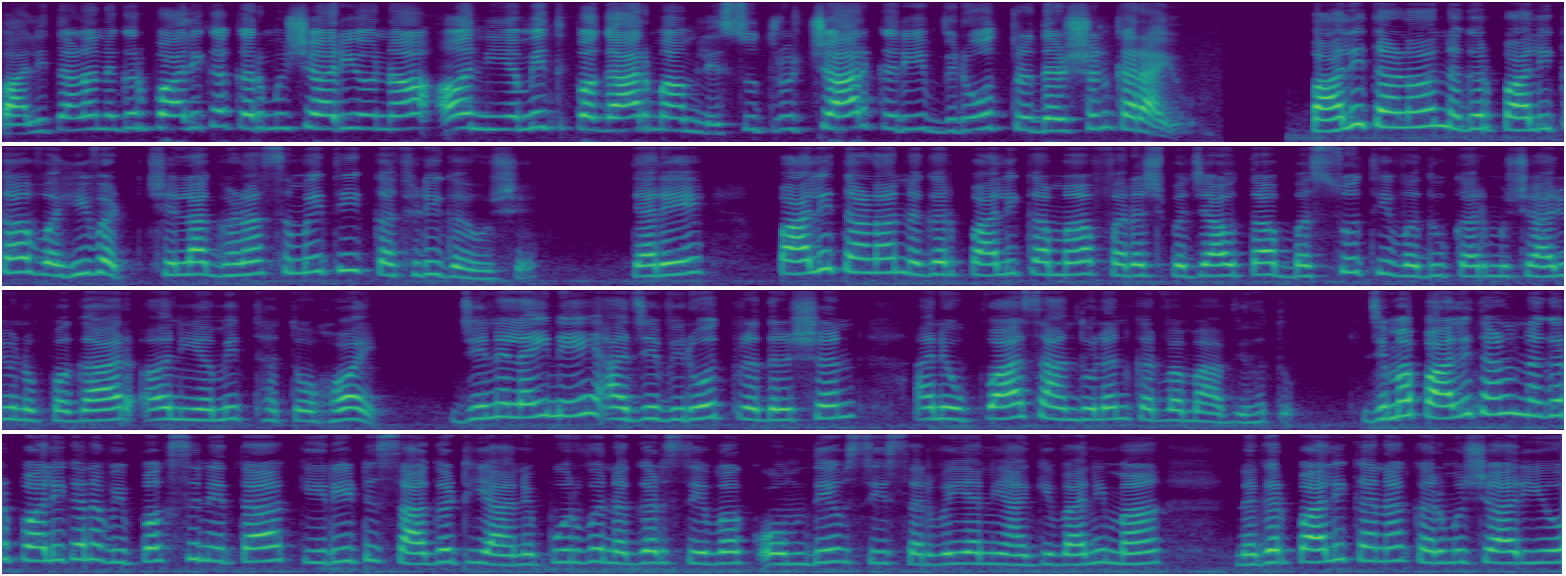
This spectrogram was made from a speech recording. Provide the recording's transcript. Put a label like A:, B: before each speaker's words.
A: પાલિતાણા નગરપાલિકા કર્મચારીઓના અનિયમિત પગાર મામલે સૂત્રોચ્ચાર કરી વિરોધ પ્રદર્શન કરાયું. પાલિતાણા નગરપાલિકા વહીવટ છેલ્લા ઘણા સમયથી કથળી ગયો છે. ત્યારે પાલિતાણા નગરપાલિકામાં ફરજ બજાવતા બસોથી વધુ કર્મચારીઓનો પગાર અનિયમિત થતો હોય, જેને લઈને આજે વિરોધ પ્રદર્શન અને ઉપવાસ આંદોલન કરવામાં આવ્યું હતું. જેમાં પાલિતાણા નગરપાલિકાના વિપક્ષ નેતા કિરીટ સાગઠિયા અને પૂર્વ નગરસેવક ઓમદેવસિંહ સરવૈયાની આગેવાનીમાં નગરપાલિકાના કર્મચારીઓ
